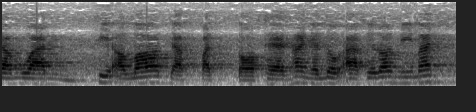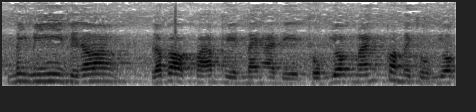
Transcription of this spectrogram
รางวัลที่อัลลอฮ์จะปัดตอบแทนให้ในโลกอาคิรอนมีไหมไม่มีพี่น้อง แล้วก็ความผิดในอดีตถูกยกไหมก็ไม่ถูกยก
